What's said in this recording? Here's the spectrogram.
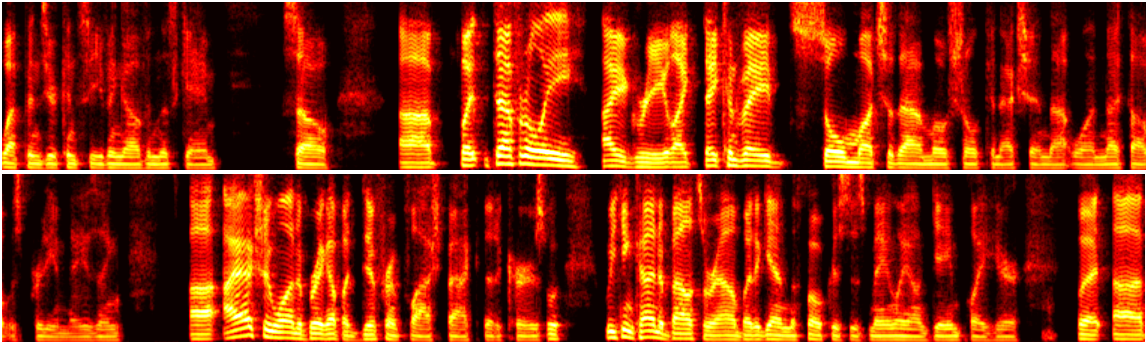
weapons you're conceiving of in this game. So, uh, but definitely, I agree. Like they conveyed so much of that emotional connection. That one I thought was pretty amazing. Uh, I actually wanted to bring up a different flashback that occurs. We can kind of bounce around, but again, the focus is mainly on gameplay here. But uh,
